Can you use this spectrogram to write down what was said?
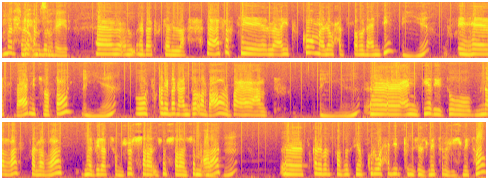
مرحبا أم زهير. آه الله. عرفت أختي عيطت لكم على واحد الصالون عندي. اييه فيه سبعة متر طول اييه وتقريبا عنده أربعة وربع عرض. اييه آه عندي ريدو من الراس حتى للراس ما بيناتهم جوج جوج شراجم عراض آه تقريبا فيهم كل واحد يمكن جوج متر جوج متر.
